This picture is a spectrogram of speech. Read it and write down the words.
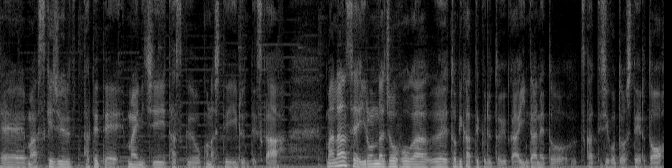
えーまあ、スケジュール立てて毎日タスクをこなしているんですが、まあ、なんせいろんな情報が飛び交ってくるというかインターネットを使って仕事をしていると、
